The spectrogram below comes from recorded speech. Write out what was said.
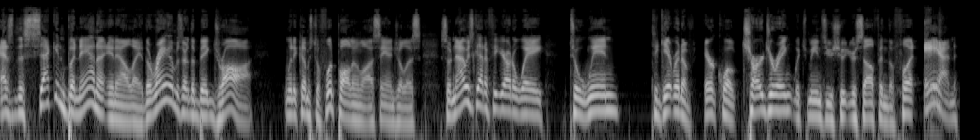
as the second banana in LA. The Rams are the big draw when it comes to football in Los Angeles. So now he's got to figure out a way to win, to get rid of air quote chargering, which means you shoot yourself in the foot. And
